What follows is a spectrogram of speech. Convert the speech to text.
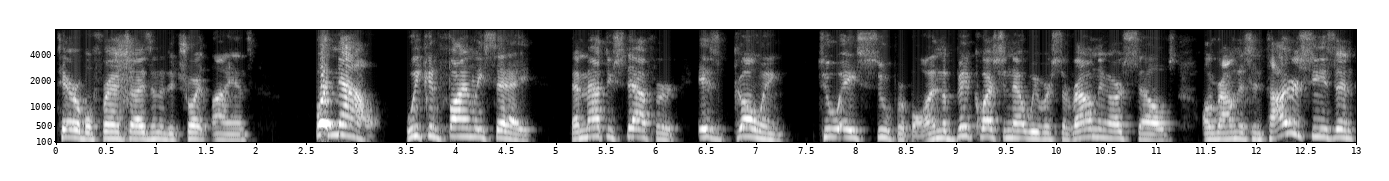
terrible franchise in the Detroit Lions. But now we can finally say that Matthew Stafford is going to a Super Bowl. And the big question that we were surrounding ourselves around this entire season,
